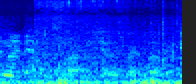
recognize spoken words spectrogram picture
That moment, Sparky Joe's went above it.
